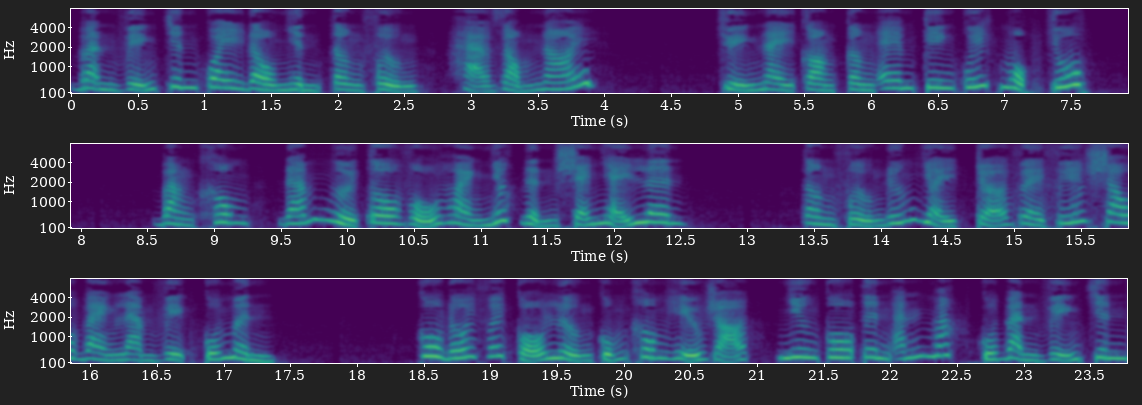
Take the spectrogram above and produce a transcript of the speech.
Bành viễn Chinh quay đầu nhìn Tần Phượng, hạ giọng nói. Chuyện này còn cần em kiên quyết một chút. Bằng không, đám người Tô Vũ Hoàng nhất định sẽ nhảy lên. Tần Phượng đứng dậy trở về phía sau bàn làm việc của mình. Cô đối với cổ lượng cũng không hiểu rõ, nhưng cô tin ánh mắt của Bành Viễn Chinh.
